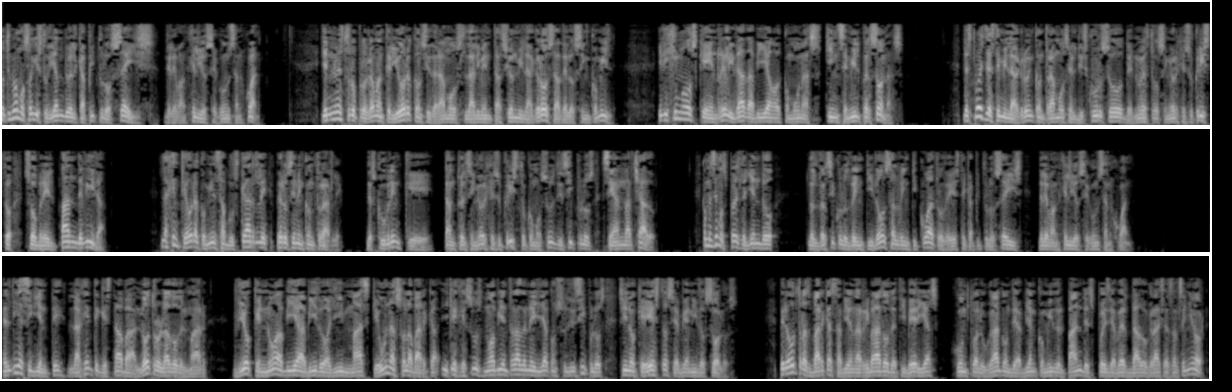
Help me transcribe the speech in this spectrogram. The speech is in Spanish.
Continuamos hoy estudiando el capítulo seis del Evangelio según San Juan. Y en nuestro programa anterior consideramos la alimentación milagrosa de los cinco mil, y dijimos que en realidad había como unas quince mil personas. Después de este milagro encontramos el discurso de nuestro Señor Jesucristo sobre el pan de vida. La gente ahora comienza a buscarle, pero sin encontrarle. Descubren que tanto el Señor Jesucristo como sus discípulos se han marchado. Comencemos pues leyendo los versículos 22 al 24 de este capítulo 6 del Evangelio según San Juan. El día siguiente, la gente que estaba al otro lado del mar vio que no había habido allí más que una sola barca y que Jesús no había entrado en ella con sus discípulos, sino que éstos se habían ido solos. Pero otras barcas habían arribado de Tiberias, junto al lugar donde habían comido el pan después de haber dado gracias al Señor.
